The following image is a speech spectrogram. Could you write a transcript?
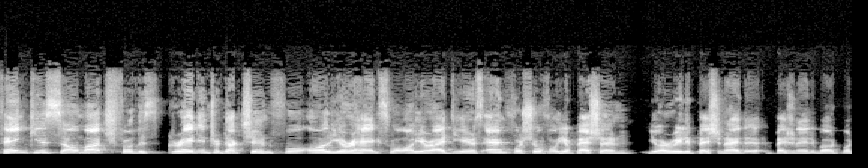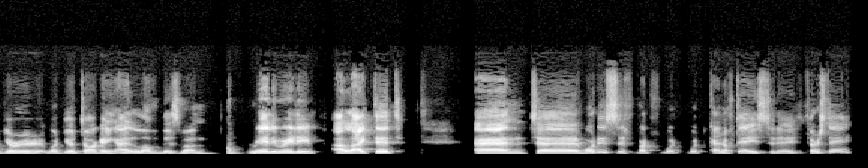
thank you so much for this great introduction, for all your hacks, for all your ideas, and for sure for your passion. You are really passionate passionate about what you're what you're talking. I love this one. Really, really, I liked it. And uh, what is it? What what what kind of day is today? Thursday?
